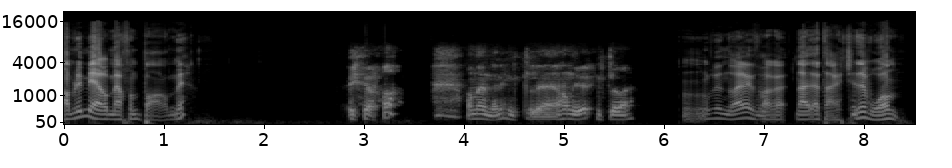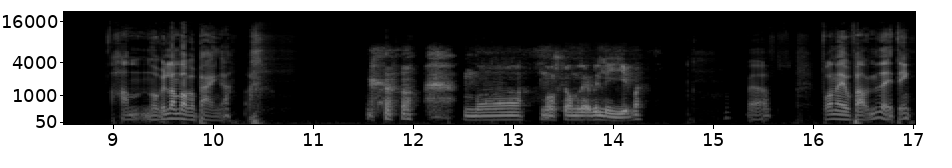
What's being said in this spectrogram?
han blir mer og mer som Barney. Ja, han ender egentlig Han gjør egentlig det. Mm, nå er det liksom bare Nei, dette er ikke The One. Han, nå vil han bare bange. nå, nå skal han leve livet. Ja, for han er jo ferdig med dating.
